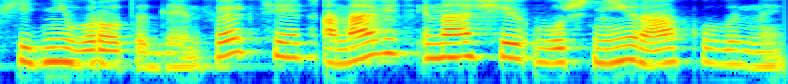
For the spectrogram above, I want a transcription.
вхідні ворота для інфекції, а навіть і наші вушні раковини.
